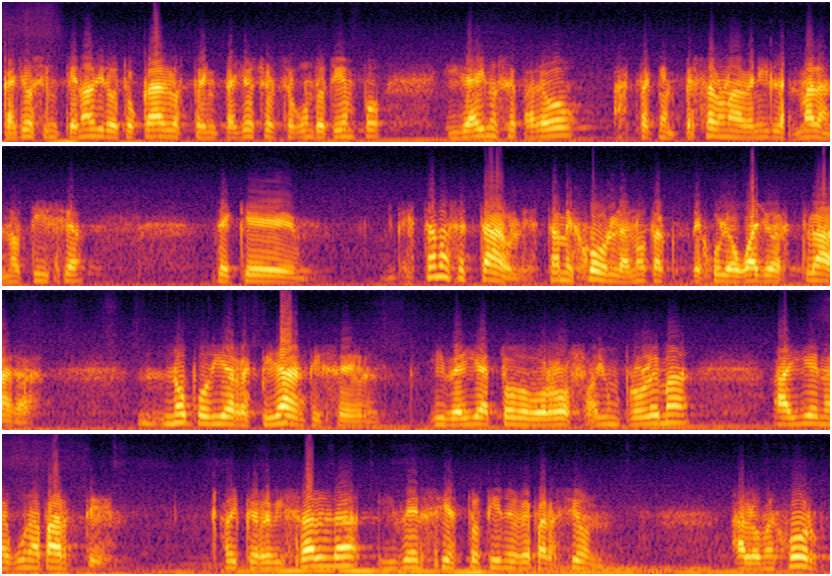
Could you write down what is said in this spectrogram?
cayó sin que nadie lo tocara los 38 del segundo tiempo y de ahí no se paró hasta que empezaron a venir las malas noticias de que está más estable, está mejor, la nota de Julio Guayo es clara, no podía respirar, dice él, y veía todo borroso. Hay un problema ahí en alguna parte, hay que revisarla y ver si esto tiene reparación. A lo mejor,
